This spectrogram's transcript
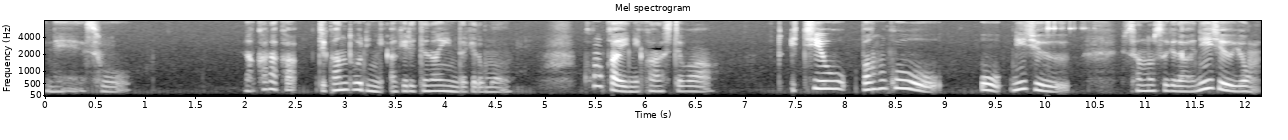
ねそう。なかなか時間通りに上げれてないんだけども今回に関しては一応番号を23の次だが24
